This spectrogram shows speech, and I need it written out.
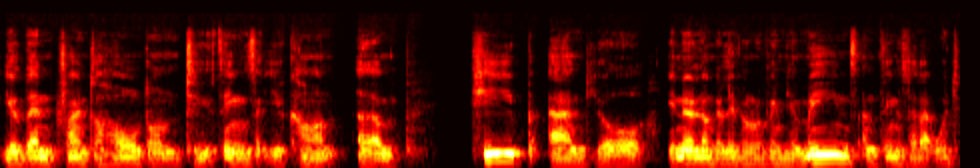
you're then trying to hold on to things that you can't um, keep, and you're you're no longer living within your means and things like that, which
